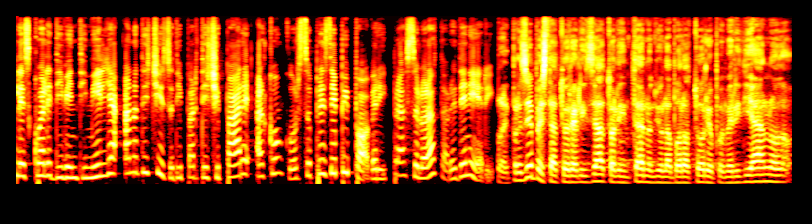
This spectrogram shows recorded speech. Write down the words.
le scuole di Ventimiglia hanno deciso di partecipare al concorso Presepi Poveri presso l'Oratorio dei Neri. Il presepe è stato realizzato all'interno di un laboratorio pomeridiano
